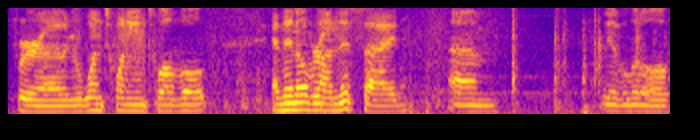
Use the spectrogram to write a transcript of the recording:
for uh, your 120 and 12 volt. And then over on this side, um, we have a little.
